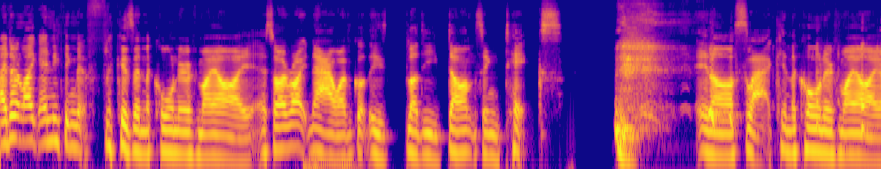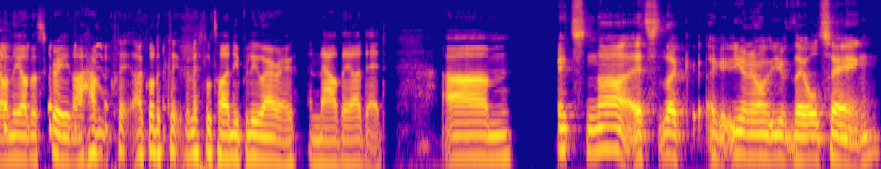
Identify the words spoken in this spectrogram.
I don't like anything that flickers in the corner of my eye. So right now I've got these bloody dancing ticks in our Slack in the corner of my eye on the other screen. I haven't clicked. I've got to click the little tiny blue arrow, and now they are dead. Um, It's not. It's like uh, you know you the old saying,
